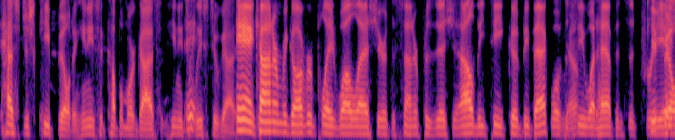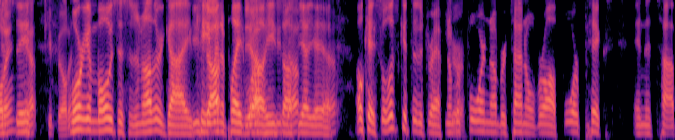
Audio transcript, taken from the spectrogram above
has to just keep building. He needs a couple more guys. He needs at least two guys. And Connor McGovern played well last year at the center position. LDT could be back. We'll have to Yep. see what happens at free keep building. agency. Yep, keep building. Morgan Moses is another guy who He's came up. in and played Yep, well. He's, up. Yeah, yeah, yeah. Yep. Okay, so let's get to the draft. Number Sure. four, number 10 overall, four picks in the top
